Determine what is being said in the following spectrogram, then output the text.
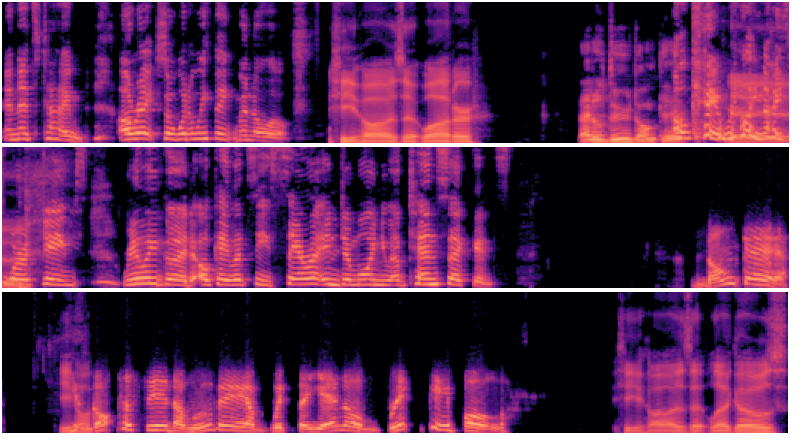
And that's time. All right. So what do we think, Manolo? Hee haw. Is it water? That'll do, donkey. Okay, really nice work, James. Really good. Okay, let's see. Sarah in Des Moines, you have 10 seconds. Donkey, Hee you got to see the movie with the yellow brick people. Hee haw. Is it Legos?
